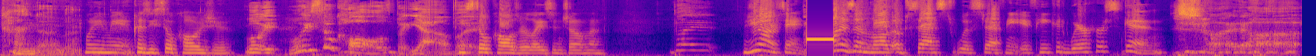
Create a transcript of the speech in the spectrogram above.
kind of. What do you mean? Because he still calls you. Well, he, well, he still calls, but yeah, but He still calls her, ladies and gentlemen. but You don't understand. John is in love, obsessed with Stephanie. If he could wear her skin, shut up.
